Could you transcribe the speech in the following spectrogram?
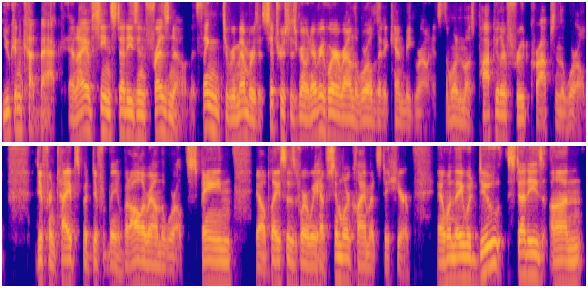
you can cut back. And I have seen studies in Fresno. The thing to remember is that citrus is grown everywhere around the world that it can be grown. It's the one of the most popular fruit crops in the world. Different types, but different, but all around the world. Spain, you know, places where we have similar climates to here. And when they would do studies on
